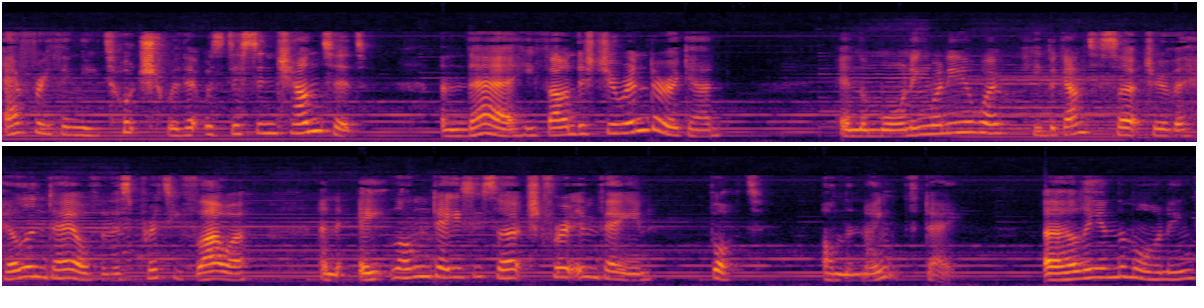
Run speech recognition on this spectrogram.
everything he touched with it was disenchanted, and there he found his Jorinda again. In the morning when he awoke, he began to search over hill and dale for this pretty flower, and eight long days he searched for it in vain, but on the ninth day, early in the morning,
